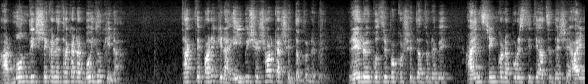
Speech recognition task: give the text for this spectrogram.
আর মন্দির সেখানে থাকাটা বৈধ কিনা? থাকতে পারে কিনা? এই বিষয়ে সরকার সিদ্ধান্ত নেবে। রেলওয়ে কর্তৃপক্ষ সিদ্ধান্ত নেবে। আইন শৃঙ্খলা পরিস্থিতি আছে, দেশে আইন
